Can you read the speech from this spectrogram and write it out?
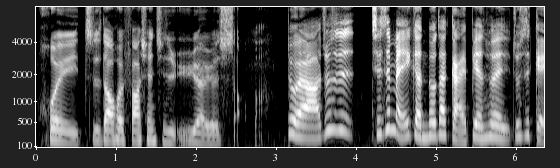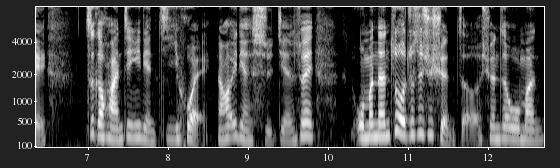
会知道、会发现，其实鱼越来越少嘛。对啊，就是其实每一个人都在改变，所以就是给。这个环境一点机会，然后一点时间，所以我们能做就是去选择，选择我们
